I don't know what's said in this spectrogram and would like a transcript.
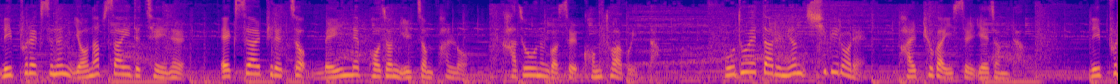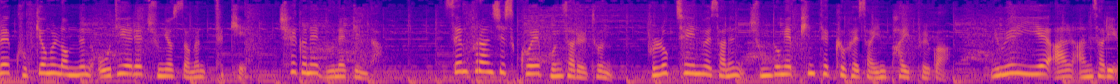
리플엑스는 연합 사이드 체인을 XRP-랩저 메인넷 버전 1.8로 가져오는 것을 검토하고 있다. 보도에 따르면 11월에 발표가 있을 예정이다. 리플의 국경을 넘는 ODL의 중요성은 특히 최근에 눈에 띈다. 샌프란시스코에 본사를 둔 블록체인 회사는 중동의 핀테크 회사인 파이플과 UAE의 알 안사리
